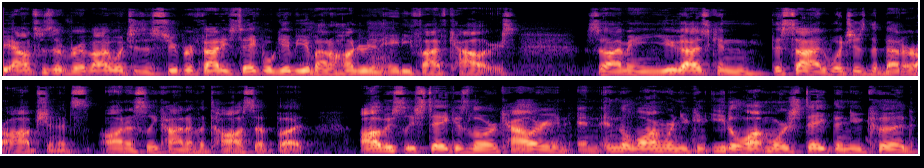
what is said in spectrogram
three ounces of ribeye, which is a super fatty steak, will give you about 185 calories. So, I mean, you guys can decide which is the better option. It's honestly kind of a toss up, but obviously steak is lower calorie. And, and in the long run, you can eat a lot more steak than you could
